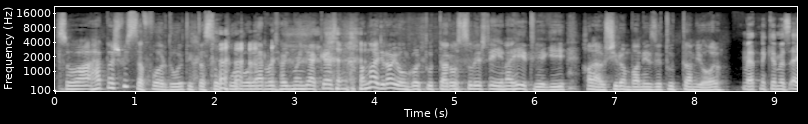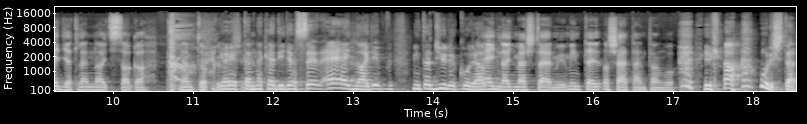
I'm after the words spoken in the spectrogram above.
szóval hát most visszafordult itt a szopórólár, vagy hogy mondják ezt. A nagy rajongót tudta rosszul, és én a hétvégi halálos iramban néző tudtam jól. Mert nekem ez egyetlen nagy szaga. Nem tudok Ja, értem neked így össze, egy nagy, mint a gyűrűk ura. Egy nagy mestermű, mint a sátántangó. Ja, úristen,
